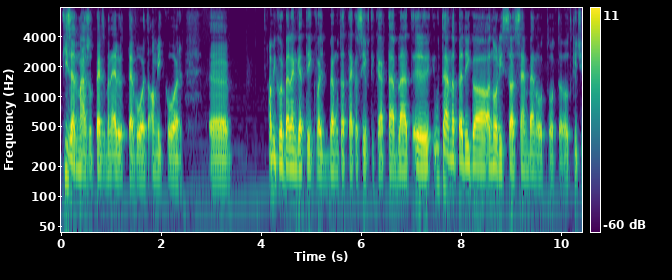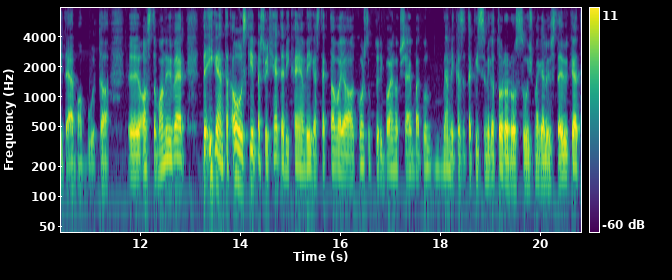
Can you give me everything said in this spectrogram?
tized másodpercben előtte volt, amikor uh, amikor belengedték, vagy bemutatták a safety car táblát, utána pedig a, a Norrisszal szemben ott, ott, ott kicsit elbambulta azt a manővert, de igen, tehát ahhoz képest, hogy hetedik helyen végeztek tavaly a konstruktúri bajnokságban, hát emlékezzetek vissza, még a Toro Rosso is megelőzte őket,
